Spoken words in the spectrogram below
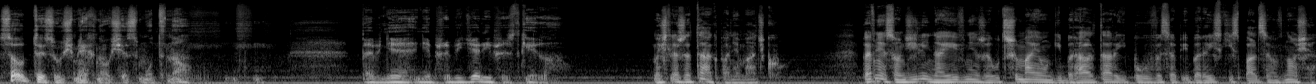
Sołtys uśmiechnął się smutno. Pewnie nie przewidzieli wszystkiego. Myślę, że tak, panie Maćku. Pewnie sądzili naiwnie, że utrzymają Gibraltar i Półwysep Iberyjski z palcem w nosie,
